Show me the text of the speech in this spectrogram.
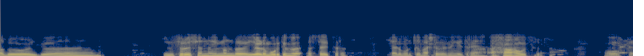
ಅದು ಈಗ ಇನ್ಸೂರೇಷನ್ ಇನ್ನೊಂದು ಎರಡು ಮೂರು ತಿಂಗಳು ಅಷ್ಟೇ ಐತೆ ಸರ್. ಎರಡು ಮೂರು ತಿಂಗಳು ಅಷ್ಟೇ ರನ್ನಿಂಗ್ ಐತ್ರಿ? ಹಾಂ ಹೌದು ಸರ್. ಓಕೆ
